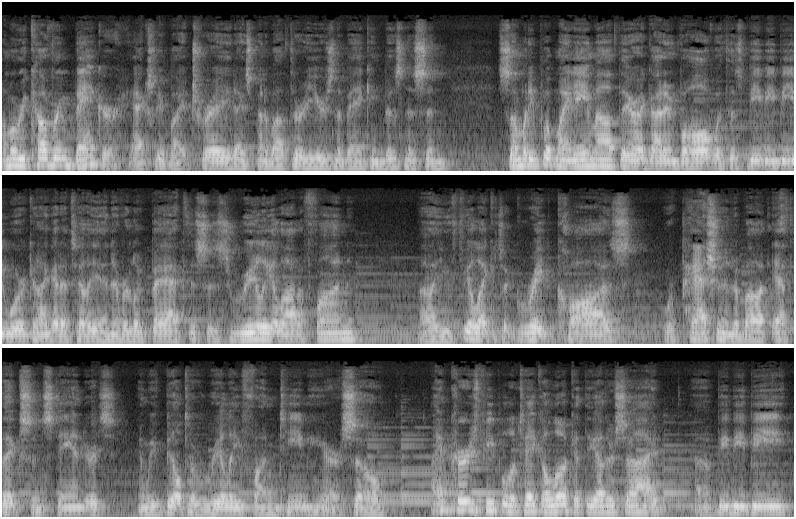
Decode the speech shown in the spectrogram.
I'm a recovering banker, actually, by trade. I spent about 30 years in the banking business, and somebody put my name out there. I got involved with this BBB work, and I got to tell you, I never looked back. This is really a lot of fun. Uh, you feel like it's a great cause. We're passionate about ethics and standards, and we've built a really fun team here. So I encourage people to take a look at the other side. Uh, BBB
